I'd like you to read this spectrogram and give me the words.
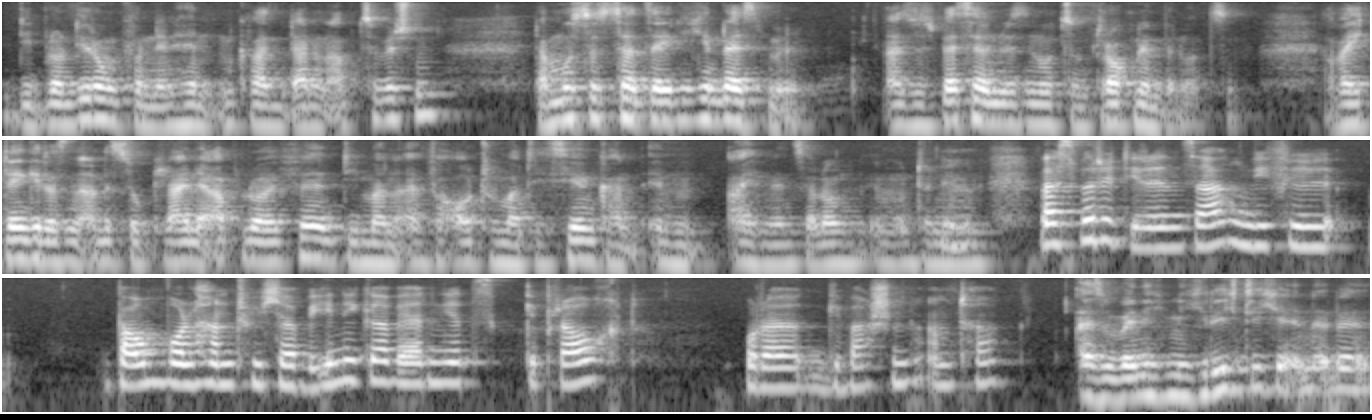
die Blondierung von den Händen quasi daran abzuwischen, dann muss das tatsächlich in Restmüll. Also es ist besser, wenn wir es nur zum Trocknen benutzen. Aber ich denke, das sind alles so kleine Abläufe, die man einfach automatisieren kann im eigenen Salon, im Unternehmen. Was würdet ihr denn sagen, wie viel Baumwollhandtücher weniger werden jetzt gebraucht oder gewaschen am Tag? Also wenn ich mich richtig erinnere,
